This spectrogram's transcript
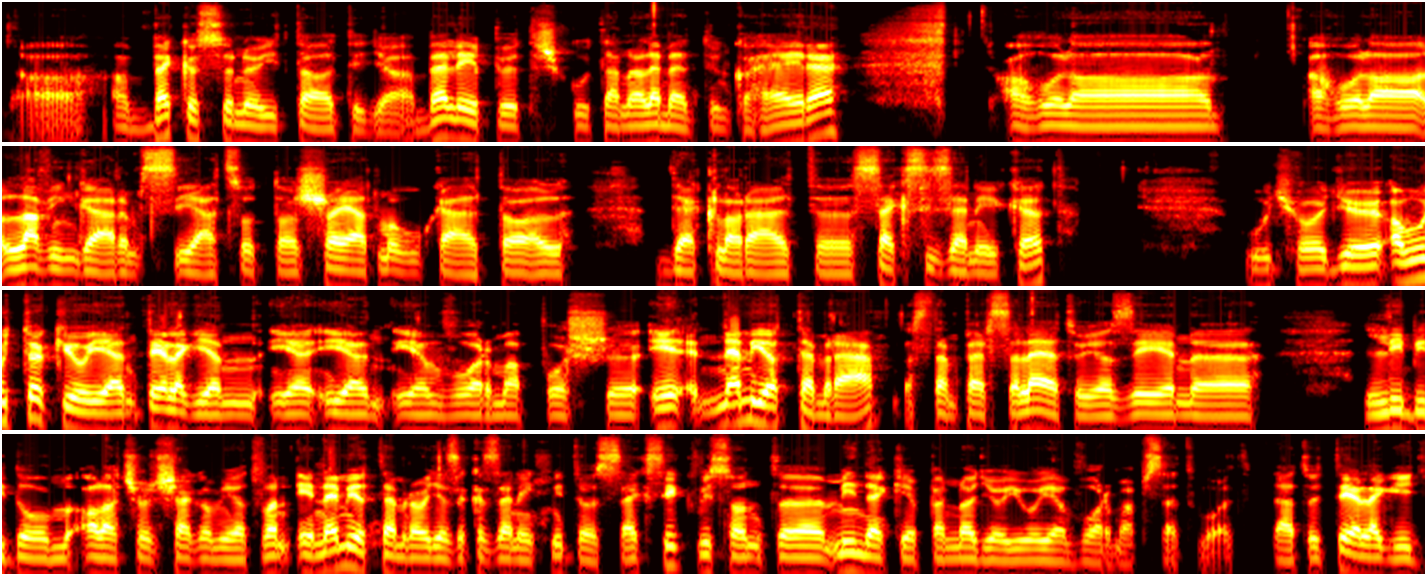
a, a beköszönő italt, így a belépőt, és utána lementünk a helyre, ahol a, ahol a Loving Arms játszotta a saját maguk által deklarált szexi zenéket, Úgyhogy amúgy tök jó ilyen, tényleg ilyen, ilyen, ilyen, ilyen warm Én nem jöttem rá, aztán persze lehet, hogy az én libidom alacsonysága miatt van. Én nem jöttem rá, hogy ezek a zenék mitől szexik, viszont mindenképpen nagyon jó ilyen warm set volt. Tehát, hogy tényleg így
